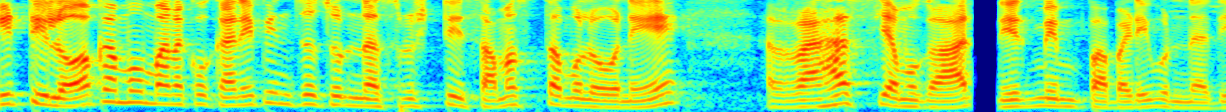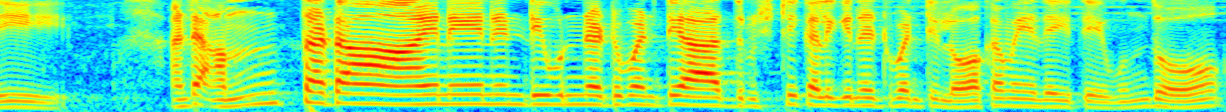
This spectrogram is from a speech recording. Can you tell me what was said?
ఇట్టి లోకము మనకు కనిపించుచున్న సృష్టి సమస్తములోనే రహస్యముగా నిర్మింపబడి ఉన్నది. అంటే అంతటా ఆయనే నిండి ఉన్నటువంటి ఆ దృష్టి కలిగినటువంటి లోకం ఏదైతే ఉందో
